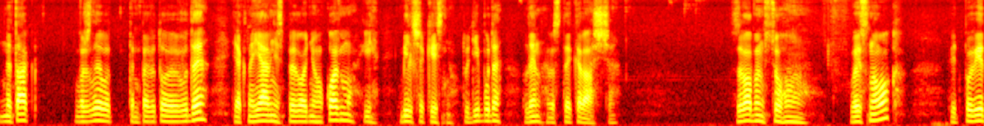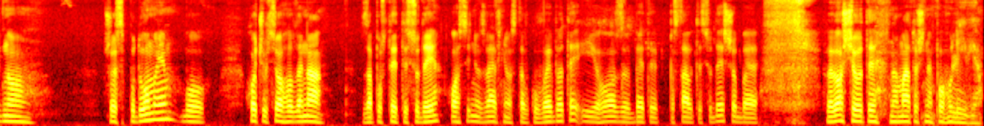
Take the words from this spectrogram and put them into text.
не так важлива температура води, як наявність природнього корму і більше кисню. Тоді буде лин рости краще. Зробимо з цього висновок. Відповідно, щось подумаємо, бо хочу всього лина запустити сюди, осінню з верхнього ставку вибрати і його зробити, поставити сюди, щоб вирощувати на маточне поголів'я.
